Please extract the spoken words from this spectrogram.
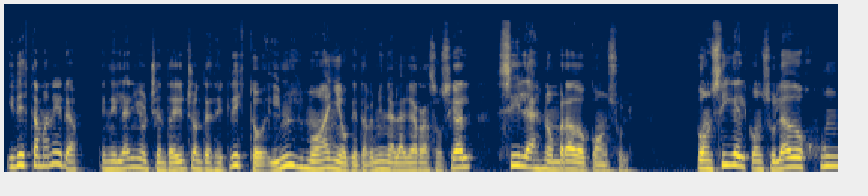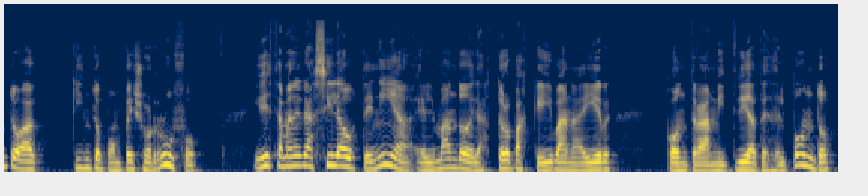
Y de esta manera, en el año 88 a.C., el mismo año que termina la guerra social, Sila es nombrado cónsul. Consigue el consulado junto a Quinto Pompeyo Rufo, y de esta manera Sila obtenía el mando de las tropas que iban a ir contra Mitrídates del Ponto,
